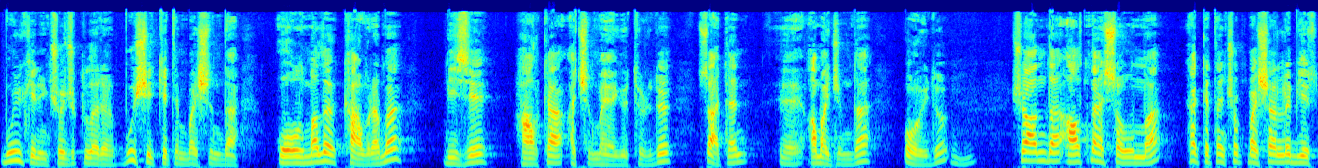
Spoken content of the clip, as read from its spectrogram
bu ülkenin çocukları bu şirketin başında olmalı kavramı bizi halka açılmaya götürdü. Zaten e, amacım da oydu. Şu anda Altınay Savunma hakikaten çok başarılı bir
